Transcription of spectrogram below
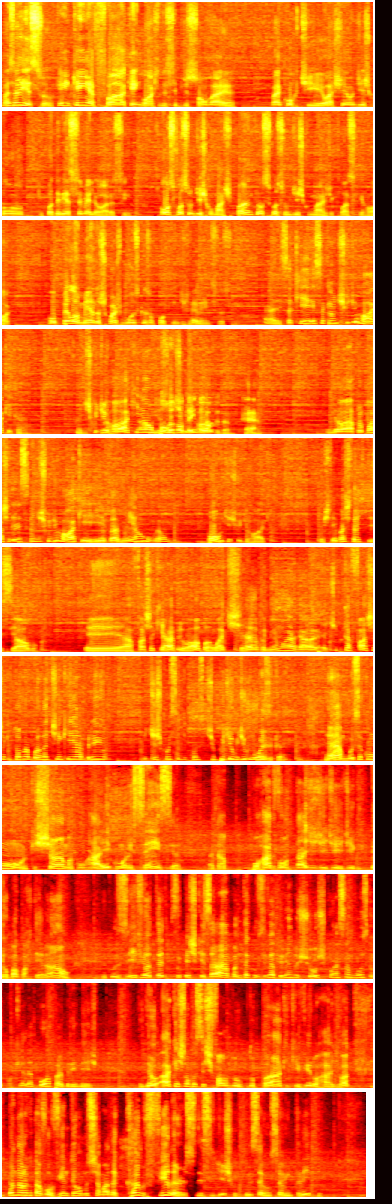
Mas é isso. Quem, quem é fã, quem gosta desse tipo de som vai, vai curtir. Eu achei um disco que poderia ser melhor, assim. Ou se fosse um disco mais punk, ou se fosse um disco mais de classic rock, ou pelo menos com as músicas um pouquinho diferentes, assim. É, isso aqui, isso aqui é um disco de rock, cara. É um disco de rock e é um bom disco não tem dúvida. É. Entendeu? A proposta dele é um disco de rock e pra mim é um, é um bom disco de rock. Gostei bastante desse álbum. É, a faixa que abre o álbum, White Shadow, pra mim é, uma, é a típica faixa que toda banda tinha que abrir disco com esse, com esse tipo de, de música. Né? Música com, que chama, com raiz, com essência, aquela porrada, vontade de, de, de derrubar o quarteirão. Inclusive, eu até fui pesquisar, a banda tá inclusive abrindo shows com essa música, porque ela é boa para abrir mesmo. Entendeu? A questão que vocês falam do, do punk, que vira o hard rock, eu na hora que eu tava ouvindo, tem uma música chamada Curb Fillers desse disco, que é um, seu em clipe,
